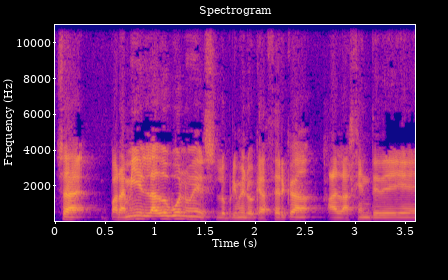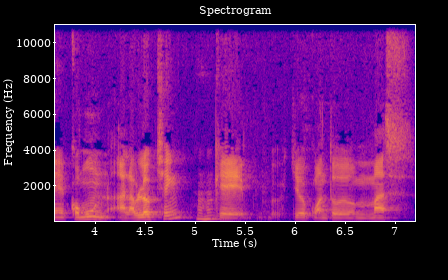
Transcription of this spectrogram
O sea, para mí el lado bueno es, lo primero, que acerca a la gente de común a la blockchain, que yo cuanto más,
